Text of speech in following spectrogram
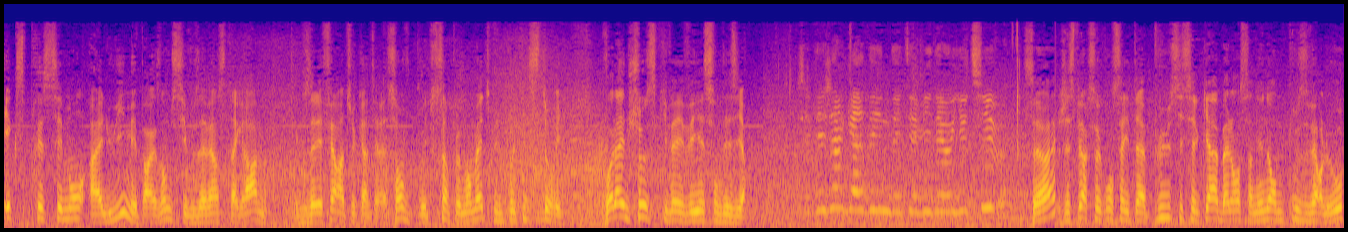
expressément à lui, mais par exemple si vous avez Instagram et que vous allez faire un truc intéressant, vous pouvez tout simplement mettre une petite story. Voilà une chose qui va éveiller son désir déjà regardé une de tes vidéos YouTube. C'est vrai J'espère que ce conseil t'a plu. Si c'est le cas, balance un énorme pouce vers le haut.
